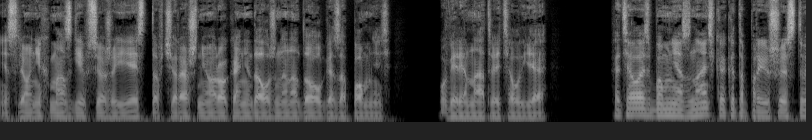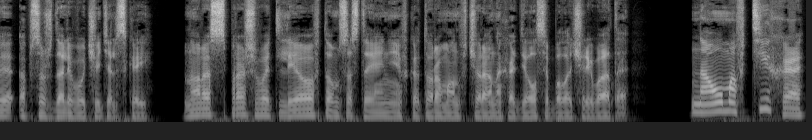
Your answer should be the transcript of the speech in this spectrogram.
Если у них мозги все же есть, то вчерашний урок они должны надолго запомнить», — уверенно ответил я. Хотелось бы мне знать, как это происшествие обсуждали в учительской. Но расспрашивать Лео в том состоянии, в котором он вчера находился, было чревато. «Наумов, тихо!»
